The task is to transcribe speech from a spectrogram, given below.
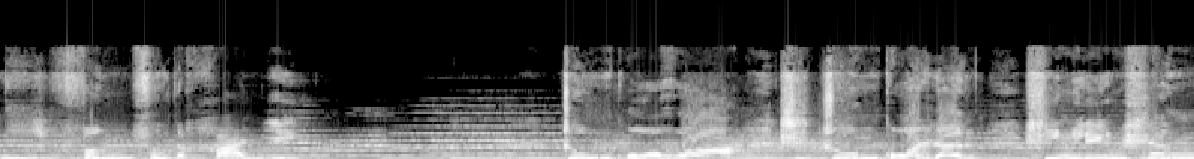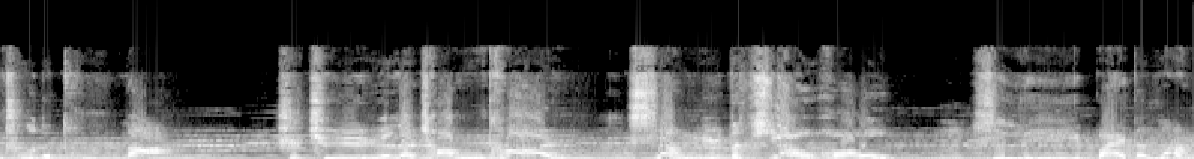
你丰富的含义？中国话是中国人心灵深处的吐纳，是屈原的长叹，项羽的叫吼，是李白的浪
